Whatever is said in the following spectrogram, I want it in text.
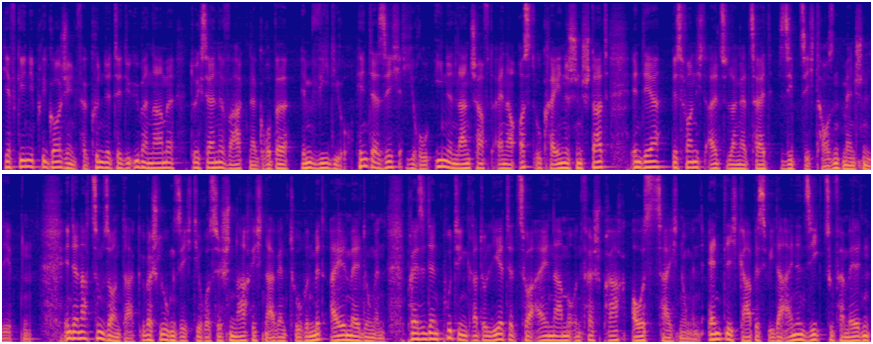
Jewgeni Prigozhin verkündete die Übernahme durch seine Wagner-Gruppe im Video. Hinter sich die Ruinenlandschaft einer ostukrainischen Stadt, in der bis vor nicht allzu langer Zeit 70.000 Menschen lebten. In der Nacht zum Sonntag überschlugen sich die russischen Nachrichtenagenturen mit mit Eilmeldungen. Präsident Putin gratulierte zur Einnahme und versprach Auszeichnungen. Endlich gab es wieder einen Sieg zu vermelden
